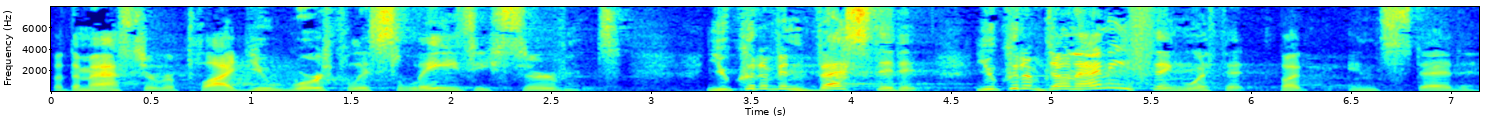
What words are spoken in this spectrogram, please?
But the master replied, You worthless, lazy servant. You could have invested it. You could have done anything with it. But instead,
